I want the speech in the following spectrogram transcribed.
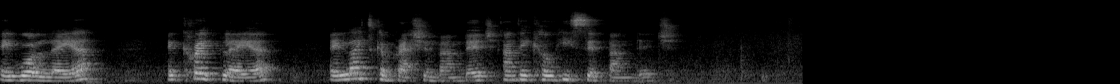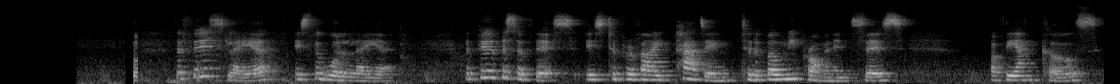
a wool layer, a crepe layer, a light compression bandage and a cohesive bandage. The first layer is the wool layer. The purpose of this is to provide padding to the bony prominences of the ankles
